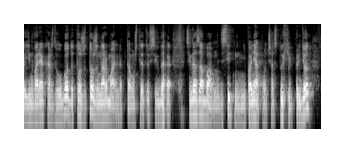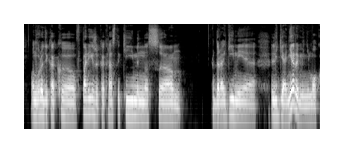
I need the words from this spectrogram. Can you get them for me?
января каждого года, тоже, тоже нормально, потому что это всегда, всегда забавно, действительно непонятно, вот сейчас Тухель придет, он вроде как э, в Париже как раз-таки именно с эм, дорогими легионерами не мог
